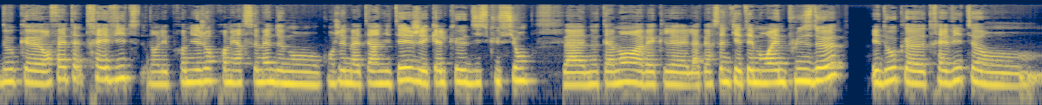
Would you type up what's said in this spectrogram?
Donc euh, en fait très vite dans les premiers jours, premières semaines de mon congé maternité, j'ai quelques discussions, bah, notamment avec la, personne qui était mon N plus 2. Et donc très vite on,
